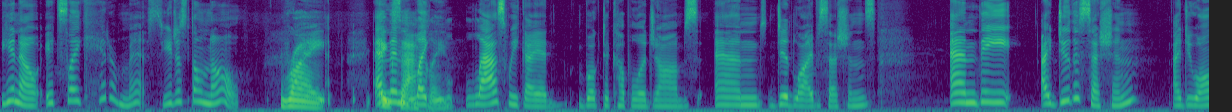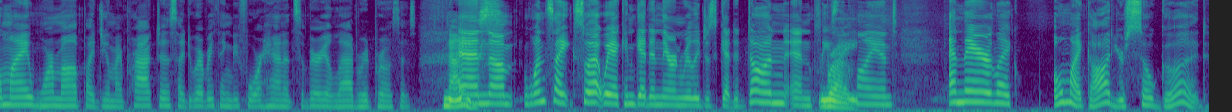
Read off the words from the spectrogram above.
you know, it's like hit or miss. You just don't know. right, And exactly. then, like last week, I had booked a couple of jobs and did live sessions. And the I do the session. I do all my warm up. I do my practice. I do everything beforehand. It's a very elaborate process. Nice. And um, once I so that way I can get in there and really just get it done and please the client. And they're like, "Oh my God, you're so good."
